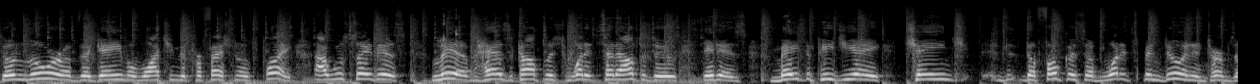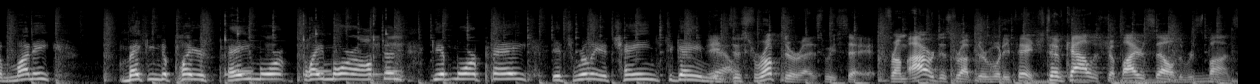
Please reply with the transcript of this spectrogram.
the lure of the game of watching the professionals play. I will say this LIV has accomplished what it set out to do. It has made the PGA change the focus of what it's been doing in terms of money, making the players pay more, play more often, give more pay. It's really a changed game A now. disruptor, as we say it, from our disruptor, Woody Paige. Tim Cowlishaw, buy or sell the response.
